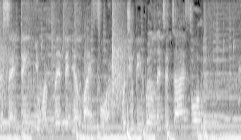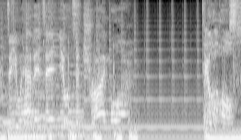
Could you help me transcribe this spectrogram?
The same thing you are living your life for. Would you be willing to die for? Do you have it in you to try more? Feel the pulse,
